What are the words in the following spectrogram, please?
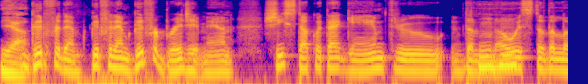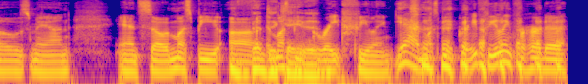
Yeah. good for them. Good for them. Good for Bridget, man. She stuck with that game through the Mm-hmm. lowest of the lows, man. And so it must be uh, it must be a great feeling. Yeah, it must be a great feeling for her to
